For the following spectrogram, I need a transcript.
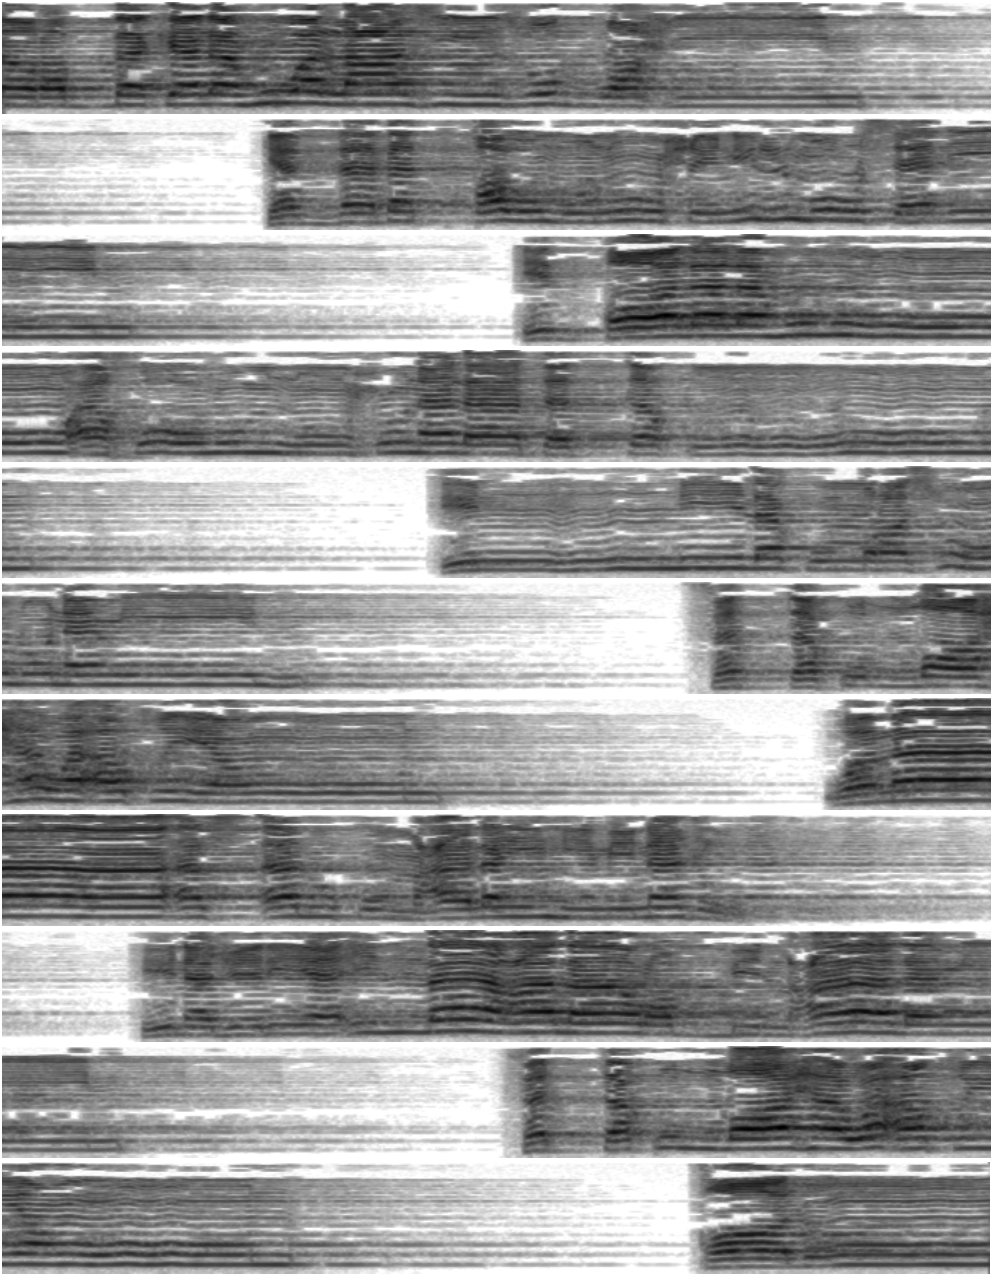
ربك لهو العزيز الرحيم كذبت قوم نوح المرسلين إذ قال لهم أخوهم نوح لا تتقون إني لكم رسول أمين فاتقوا الله وأطيعون. وما أسألكم عليه من أجر إن أجري إلا على رب العالمين. فاتقوا الله وأطيعون. قالوا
